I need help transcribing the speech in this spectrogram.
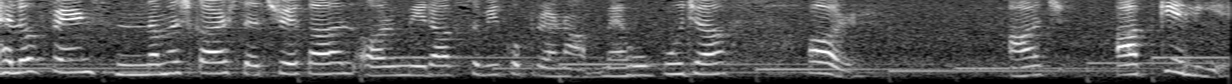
हेलो फ्रेंड्स नमस्कार, सत श्रीकाल और मेरा आप सभी को प्रणाम। मैं हूँ पूजा और आज आपके लिए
